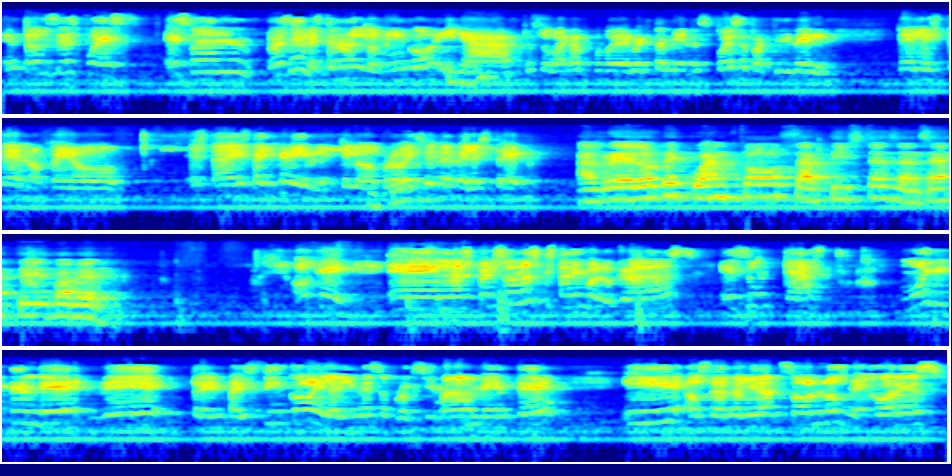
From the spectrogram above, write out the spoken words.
Entonces, pues es un, va a ser el estreno el domingo y ya pues lo van a poder ver también después a partir del, del estreno, pero está, está increíble que lo aprovechen en el estreno. ¿Alrededor de cuántos artistas danzantes va a haber? Ok, eh, las personas que están involucradas es un cast muy grande de 35 bailarines aproximadamente y, o sea, en realidad son los mejores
